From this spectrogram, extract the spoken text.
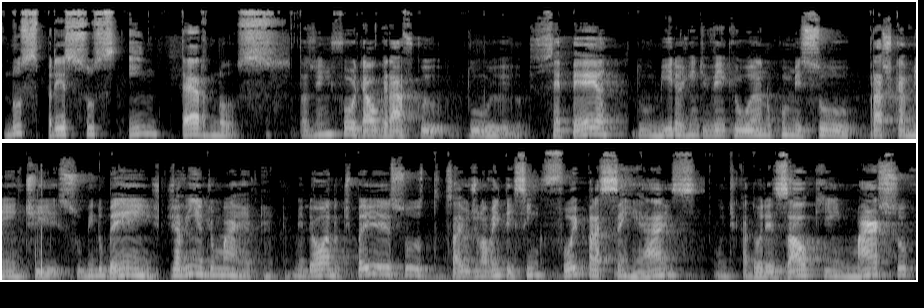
nos preços internos. Se a gente for olhar o gráfico do CPEA, do milho, a gente vê que o ano começou praticamente subindo bem, já vinha de uma melhora de preços, saiu de 95, foi para 100 reais o indicador Exalc em março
